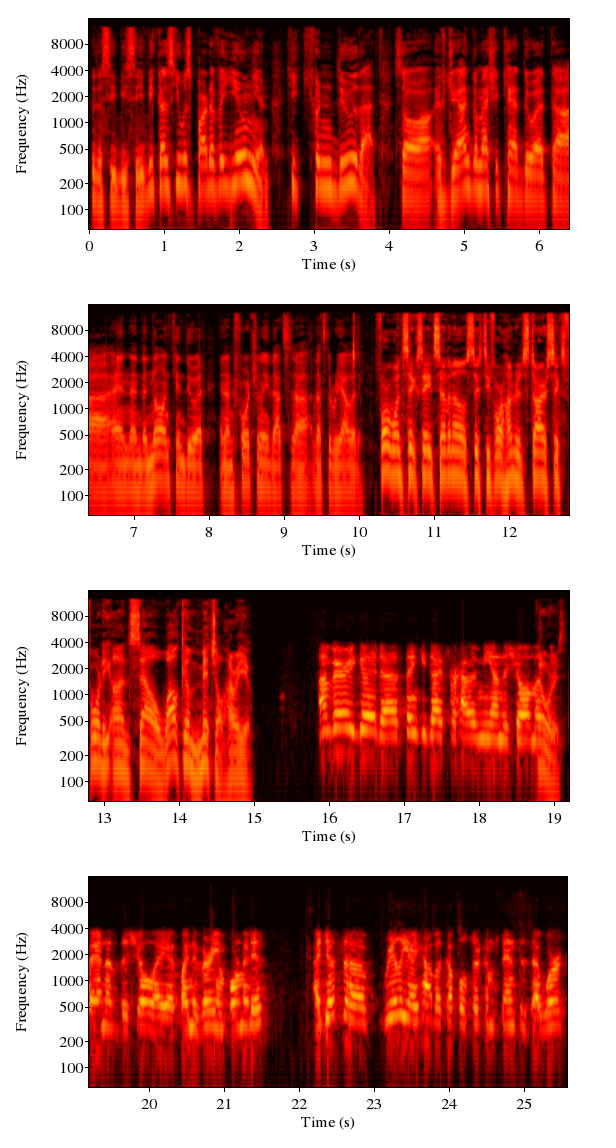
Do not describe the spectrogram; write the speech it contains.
to the CBC because he was part of a union. He couldn't do that. So uh, if Jian Ghomeshi can't do it, uh, and, and then no one can do it, and unfortunately, that's, uh, that's the reality. 416 870 6400 star 640 on cell. Welcome, Mitchell. How are you? I'm very good. Uh, thank you guys for having me on the show. I'm a No big fan of the show. I uh, find it very informative. I just uh, really I have a couple circumstances at work.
